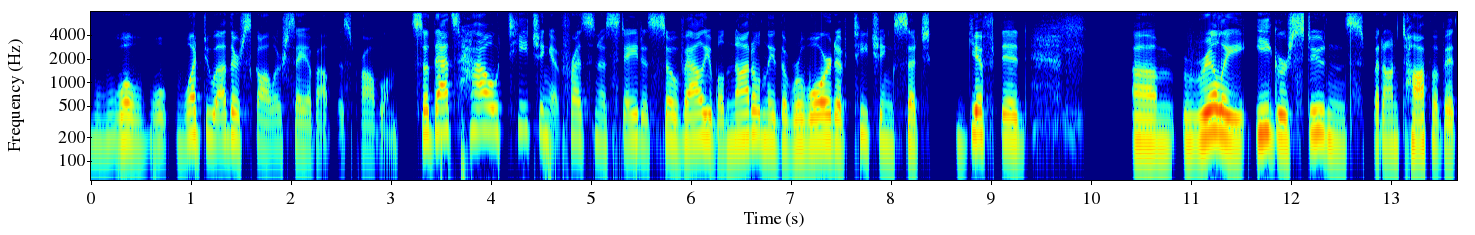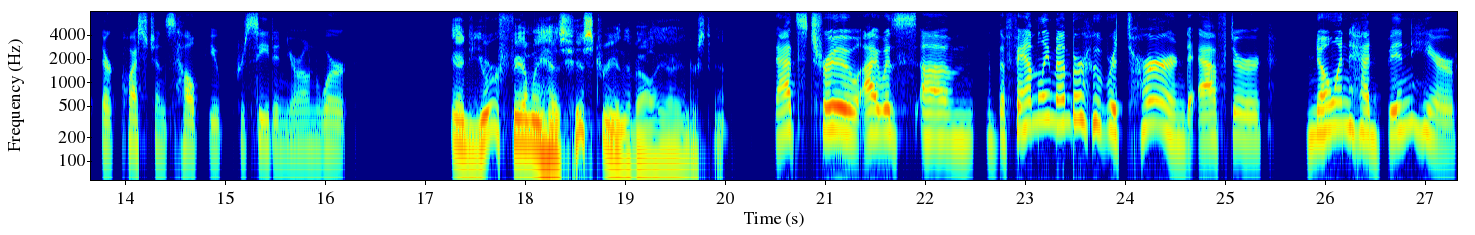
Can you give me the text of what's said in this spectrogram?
well, what do other scholars say about this problem? So that's how teaching at Fresno State is so valuable. Not only the reward of teaching such gifted, um, really eager students, but on top of it, their questions help you proceed in your own work. And your family has history in the Valley, I understand. That's true. I was um, the family member who returned after no one had been here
